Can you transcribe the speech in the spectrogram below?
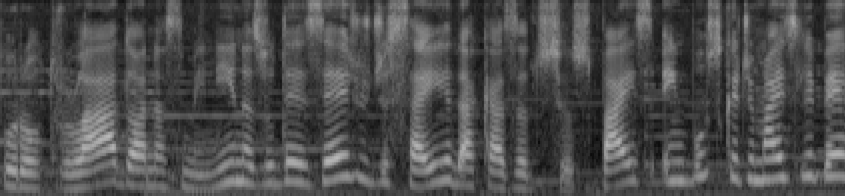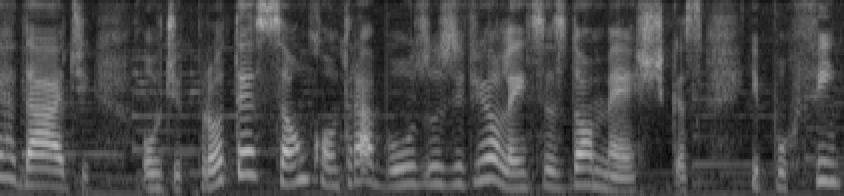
Por outro lado, há nas meninas o desejo de sair da casa dos seus pais em busca de mais liberdade ou de proteção contra abusos e violências domésticas. E, por fim,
